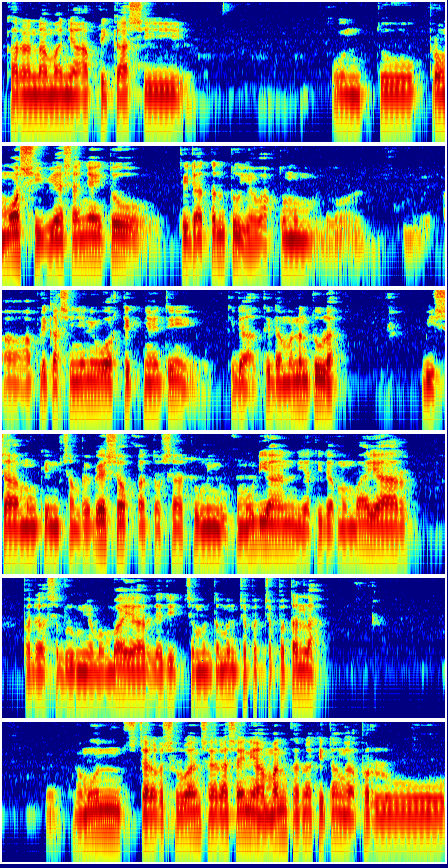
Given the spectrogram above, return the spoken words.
karena namanya aplikasi untuk promosi biasanya itu tidak tentu ya waktu uh, aplikasinya ini worth itnya itu tidak tidak menentu lah bisa mungkin sampai besok atau satu minggu kemudian dia tidak membayar padahal sebelumnya membayar. Jadi teman-teman cepet-cepetan lah. Namun secara keseluruhan saya rasa ini aman karena kita nggak perlu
